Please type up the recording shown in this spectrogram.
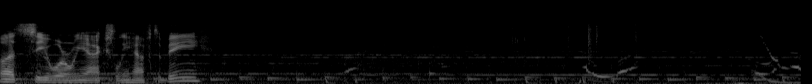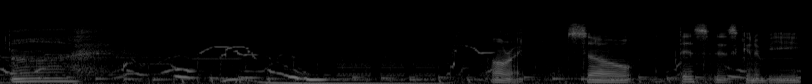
Let's see where we actually have to be. This is gonna be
